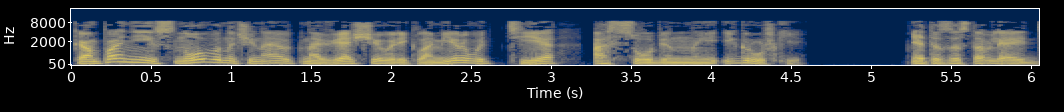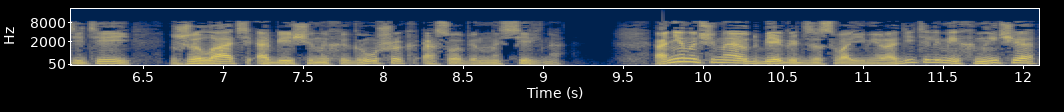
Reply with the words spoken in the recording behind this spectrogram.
компании снова начинают навязчиво рекламировать те особенные игрушки. Это заставляет детей желать обещанных игрушек особенно сильно. Они начинают бегать за своими родителями, хныча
